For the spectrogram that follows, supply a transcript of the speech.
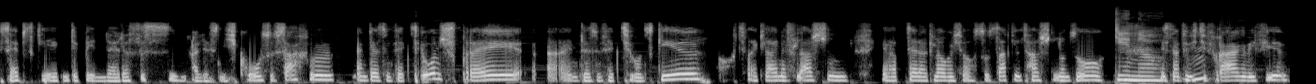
selbstklebende Binde. Das ist alles nicht große Sachen. Ein Desinfektionsspray, ein Desinfektionsgel, auch zwei kleine Flaschen. Ihr habt ja da, glaube ich, auch so Satteltaschen und so. Genau. Ist natürlich mhm. die Frage, wie viel.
